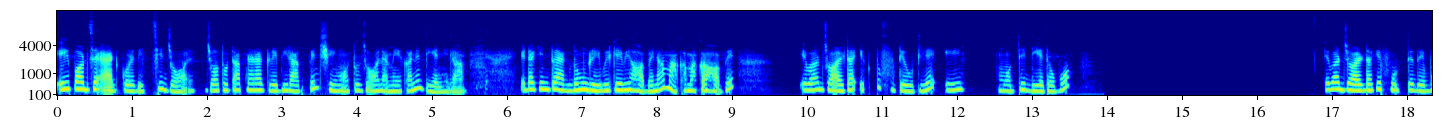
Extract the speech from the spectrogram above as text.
এই পর্যায়ে অ্যাড করে দিচ্ছি জল। যতটা আপনারা গ্রেভি রাখবেন, সেই মতো জল আমি এখানে দিয়ে নিলাম। এটা কিন্তু একদম গ্রেভি গ্রেভি হবে না, মাখা মাখা হবে। এবার জলটা একটু ফুটে উঠলে এই মধ্যে দিয়ে দেবো। এবার জলটাকে ফুটতে দেব।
